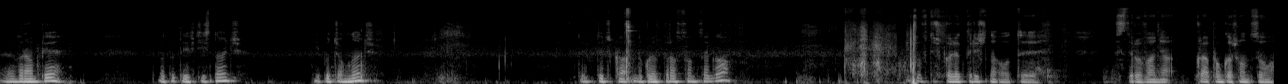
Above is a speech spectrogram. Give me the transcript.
w rampie. Trzeba tutaj wcisnąć i pociągnąć. Tutaj wtyczka do kolektora ssącego. I tu wtyczka elektryczna od y, sterowania klapą gaszącą.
